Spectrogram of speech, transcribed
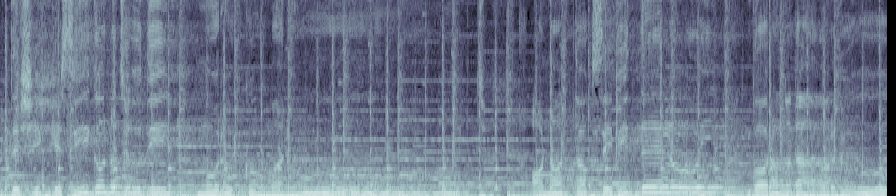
বিদেশিকে সিগন যদি মরুক মানুষ। অনর্থক সেই বিদ্যে লৈ গরম দানর দূর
